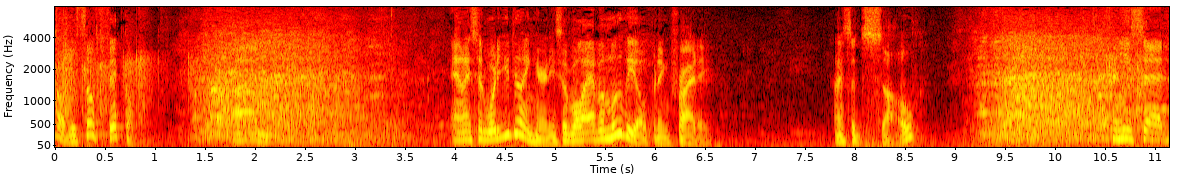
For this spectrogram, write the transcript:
oh, they're so fickle. Um, and I said, what are you doing here? And he said, well, I have a movie opening Friday. And I said, so? And he said,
